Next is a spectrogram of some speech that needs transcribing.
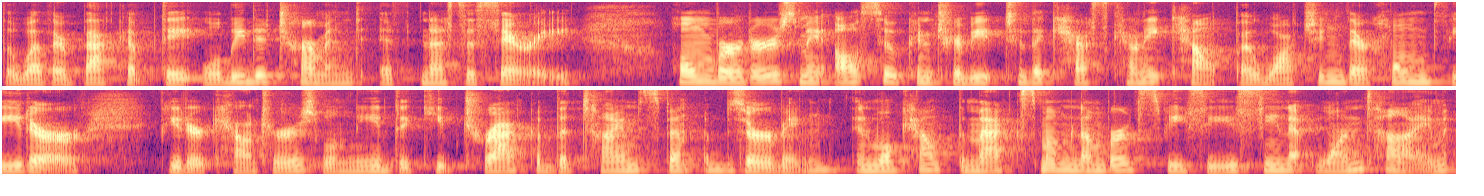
The weather backup date will be determined if necessary. Home birders may also contribute to the Cass County count by watching their home feeder. Feeder counters will need to keep track of the time spent observing and will count the maximum number of species seen at one time,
